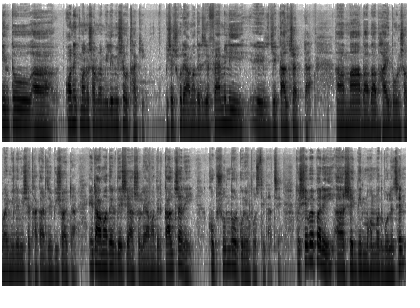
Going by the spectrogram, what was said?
কিন্তু অনেক মানুষ আমরা মিলেমিশেও থাকি। বিশেষ করে আমাদের যে ফ্যামিলি যে কালচারটা মা বাবা ভাই বোন সবাই মিলেমিশে থাকার যে বিষয়টা এটা আমাদের দেশে আসলে আমাদের কালচারেই খুব সুন্দর করে উপস্থিত আছে। তো সে ব্যাপারেই আহ, শেখ দিন মোহাম্মদ বলেছেন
